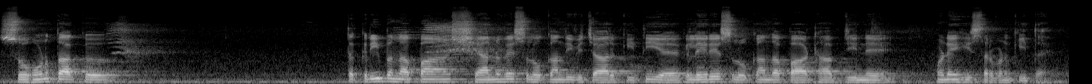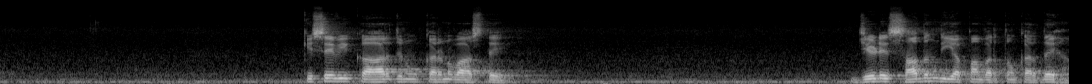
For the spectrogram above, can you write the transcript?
ਸੋ ਹੁਣ ਤੱਕ ਤਕਰੀਬਨ ਆਪਾਂ 96 ਸ਼ਲੋਕਾਂ ਦੀ ਵਿਚਾਰ ਕੀਤੀ ਹੈ। ਗਲੇਰੇ ਸ਼ਲੋਕਾਂ ਦਾ ਪਾਠ ਆਪ ਜੀ ਨੇ ਹੁਣੇ ਹੀ ਸਰਵਣ ਕੀਤਾ ਹੈ। ਕਿਸੇ ਵੀ ਕਾਰਜ ਨੂੰ ਕਰਨ ਵਾਸਤੇ ਜਿਹੜੇ ਸਾਧਨ ਦੀ ਆਪਾਂ ਵਰਤੋਂ ਕਰਦੇ ਹਾਂ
